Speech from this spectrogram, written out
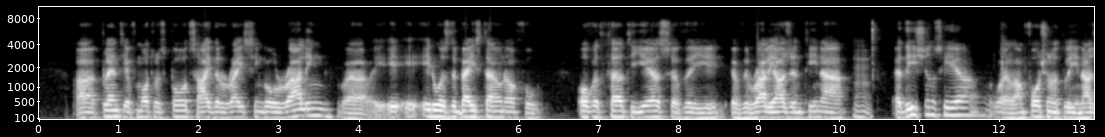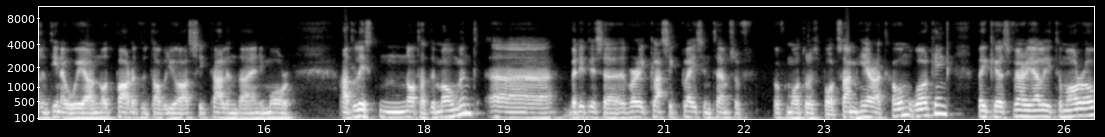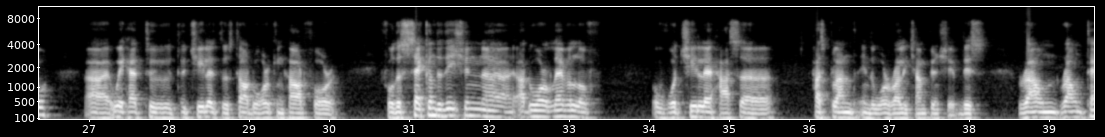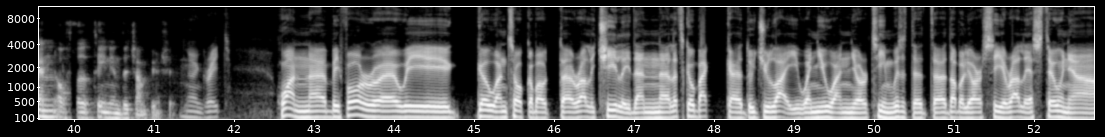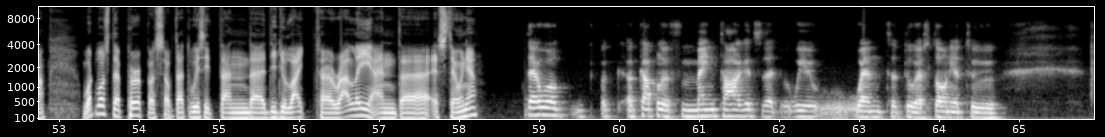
uh, plenty of motorsports, either racing or rallying. Uh, it, it, was the base town of over 30 years of the of the Rally Argentina mm-hmm. Editions here. Well, unfortunately, in Argentina, we are not part of the WRC calendar anymore at least not at the moment. Uh, but it is a very classic place in terms of, of motorsports. I'm here at home working because very early tomorrow uh, we head to, to Chile to start working hard for for the second edition uh, at world level of of what Chile has uh, has planned in the World Rally Championship. This round round 10 of 13 in the championship. Yeah, great. Juan, uh, before uh, we go and talk about uh, Rally Chile, then uh, let's go back uh, to July when you and your team visited uh, WRC Rally Estonia. What was the purpose of that visit, and uh, did you like Rally and uh, Estonia? There were a, a, couple of main targets that we went to Estonia to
